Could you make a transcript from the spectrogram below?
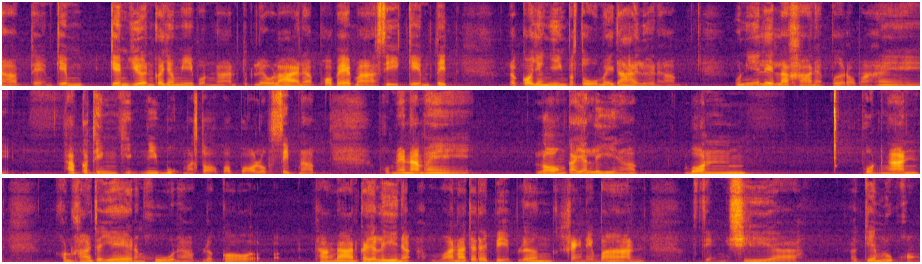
นะครับแถมเกมเกมเยือนก็ยังมีผลงานตุดเลวร้ายนะครับพอแพ้มา 4 เกมติด แล้วก็ยังยิงประตูไม่ได้เลยนะครับ วันนี้เลทราคาเนี่ยเปิดออกมาให้ทัพกระทิงหินนี่บุกมาต่อปปลบสิบนะครับ ผมแนะนำให้ลองกายาลี่นะครับ บอลผลงาน ค่อนข้างจะแย่ทั้งคู่นะครับ แล้วก็ทางด้านกายาลี่เนี่ยผมว่าน่าจะได้เปรียบเรื่องแข่งในบ้าน เสียงเชียร์และเกมลุกของ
